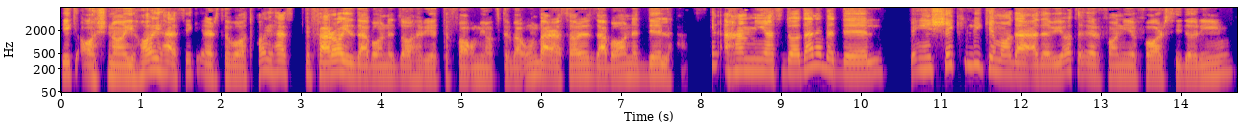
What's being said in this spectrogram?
یک آشنایی هایی هست یک ارتباط هایی هست که فرای زبان ظاهری اتفاق میافته و اون بر اثر زبان دل هست. این اهمیت دادن به دل به این شکلی که ما در ادبیات عرفانی فارسی داریم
